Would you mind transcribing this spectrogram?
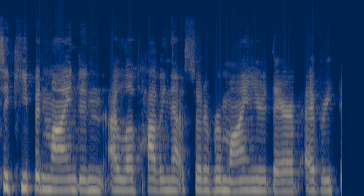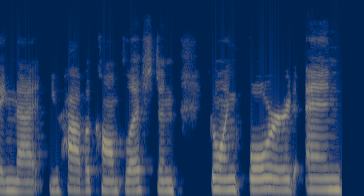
to keep in mind. And I love having that sort of reminder there of everything that you have accomplished and going forward. And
